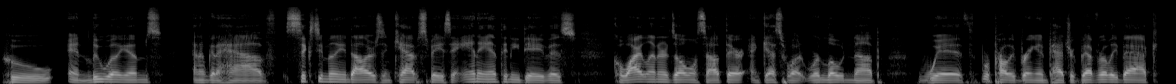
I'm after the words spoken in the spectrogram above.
who and lou williams and i'm going to have $60 million in cap space and anthony davis Kawhi Leonard's almost out there, and guess what? We're loading up with. We're probably bringing Patrick Beverley back,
